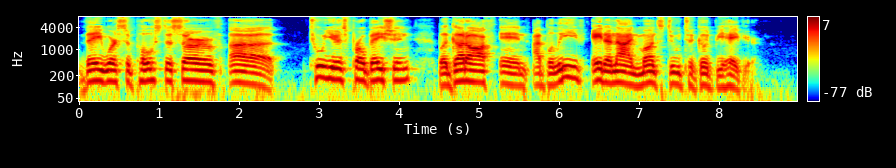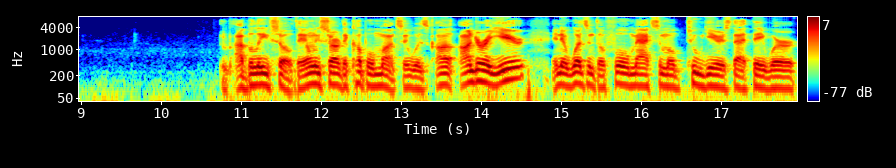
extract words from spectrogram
They were supposed to serve uh two years probation, but got off in I believe eight or nine months due to good behavior. I believe so. They only served a couple months. It was uh, under a year, and it wasn't the full maximum two years that they were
